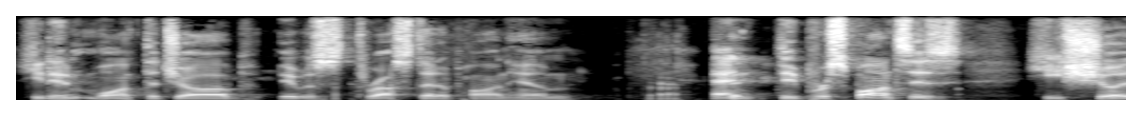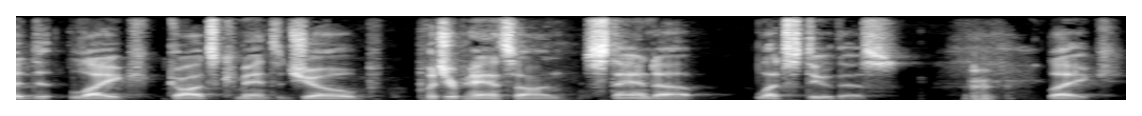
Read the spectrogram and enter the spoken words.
He didn't want the job. It was thrusted upon him. And the response is he should, like God's command to Job, put your pants on, stand up, let's do this. Mm-hmm. Like,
